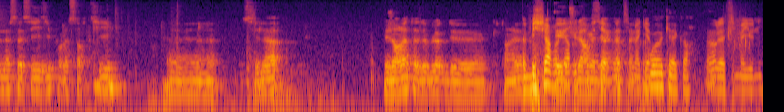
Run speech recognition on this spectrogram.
Là c'est assez easy pour la sortie. Euh, c'est là. Et genre là t'as deux blocs de... que t'enlèves. Bichard, Et regarde tu les autour remets direct après, Ouais, ok, d'accord. Hein ou la team Ayoni.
